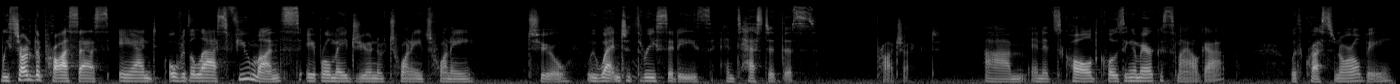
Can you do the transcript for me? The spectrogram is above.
We started the process, and over the last few months, April, May, June of 2022, we went into three cities and tested this project. Um, and it's called Closing America's Smile Gap with Crest and Oral-B.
